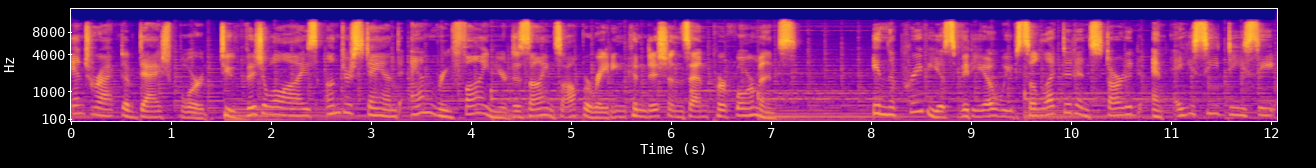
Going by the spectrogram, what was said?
interactive dashboard to visualize, understand, and refine your design's operating conditions and performance. In the previous video, we've selected and started an AC-DC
